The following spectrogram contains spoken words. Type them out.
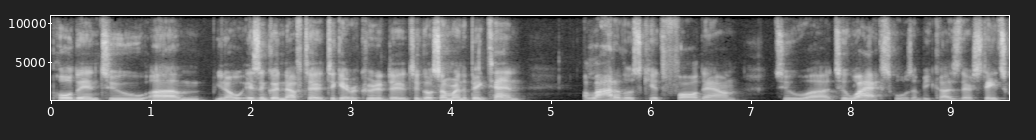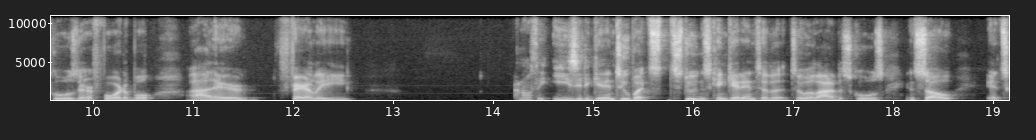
pulled into, um, you know, isn't good enough to, to get recruited to, to go somewhere in the Big Ten, a lot of those kids fall down to uh, to WIAC schools, and because they're state schools, they're affordable. Uh, they're fairly, I don't say easy to get into, but students can get into the to a lot of the schools, and so it's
